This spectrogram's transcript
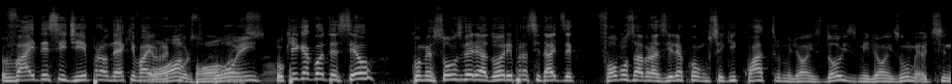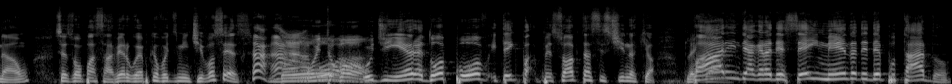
vai decidir para onde é que vai o Ó, recurso. boa, hein? O que, que aconteceu? Começou uns vereadores a ir para a cidade dizer: fomos a Brasília conseguir 4 milhões, 2 milhões, 1 Eu disse: não, vocês vão passar vergonha porque eu vou desmentir vocês. Muito bom. O dinheiro é do povo. E tem que. Pessoal que tá assistindo aqui, ó. Legal. Parem de agradecer a emenda de deputado.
